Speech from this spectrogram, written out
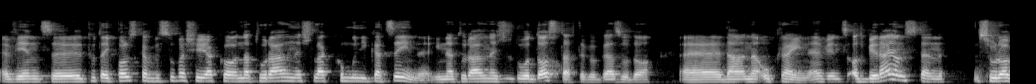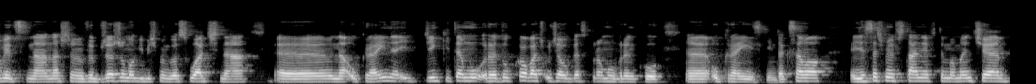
Więc e, tutaj Polska wysuwa się jako naturalny szlak komunikacyjny i naturalne źródło dostaw tego gazu do, e, na, na Ukrainę. Więc odbierając ten surowiec na naszym wybrzeżu, moglibyśmy go słać na, na Ukrainę i dzięki temu redukować udział Gazpromu w rynku ukraińskim. Tak samo jesteśmy w stanie w tym momencie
